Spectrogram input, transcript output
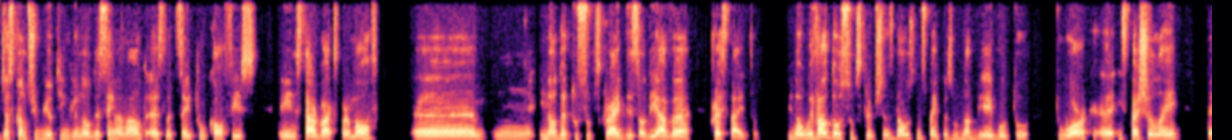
just contributing, you know, the same amount as let's say two coffees in Starbucks per month uh, in order to subscribe this or the other press title. You know, without those subscriptions, those newspapers would not be able to to work, uh, especially uh,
